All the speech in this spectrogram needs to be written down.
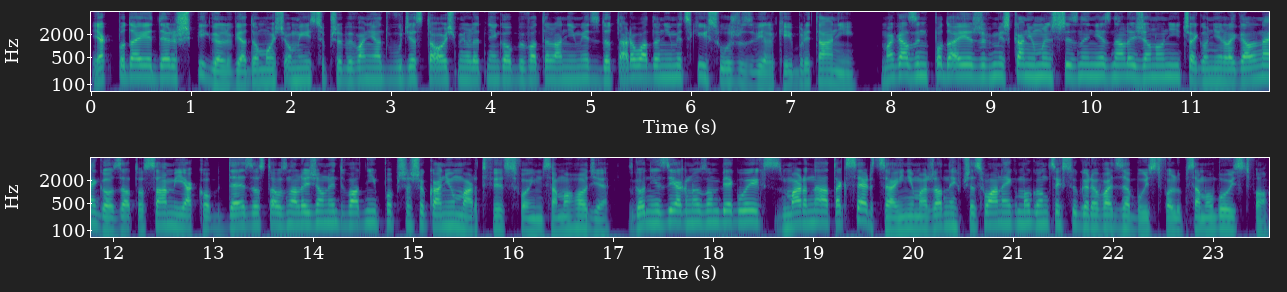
Jak podaje Der Spiegel, wiadomość o miejscu przebywania 28-letniego obywatela Niemiec dotarła do niemieckich służb z Wielkiej Brytanii. Magazyn podaje, że w mieszkaniu mężczyzny nie znaleziono niczego nielegalnego, za to sam Jakob D. został znaleziony dwa dni po przeszukaniu martwy w swoim samochodzie. Zgodnie z diagnozą biegłych zmarł na atak serca i nie ma żadnych przesłanek mogących sugerować zabójstwo lub samobójstwo.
